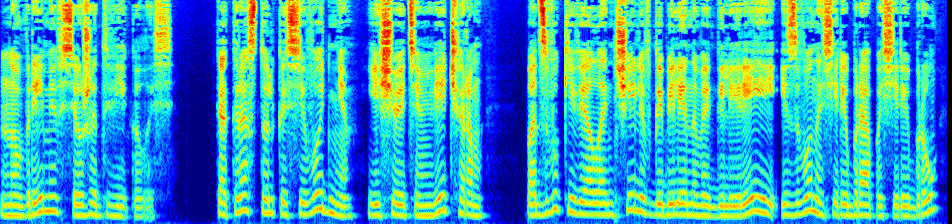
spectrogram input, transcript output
Но время все же двигалось. Как раз только сегодня, еще этим вечером, под звуки виолончели в гобеленовой галерее и звона серебра по серебру —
